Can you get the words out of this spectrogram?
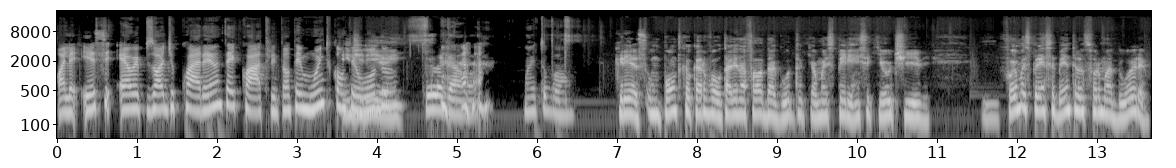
Olha, esse é o episódio 44, então tem muito conteúdo. Diria, que legal. muito bom. Cris, um ponto que eu quero voltar ali na fala da Guta, que é uma experiência que eu tive. E foi uma experiência bem transformadora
